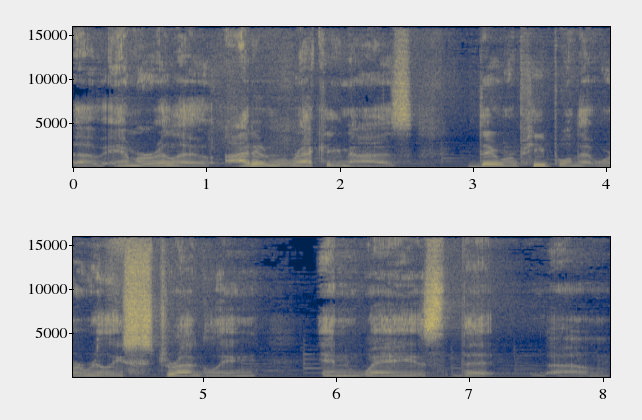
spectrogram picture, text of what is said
of Amarillo, I didn't recognize there were people that were really struggling in ways that um,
